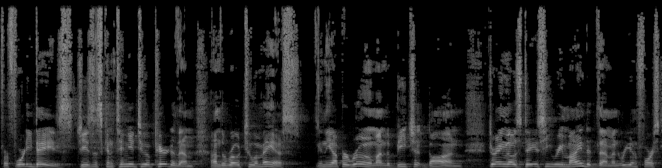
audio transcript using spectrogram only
For 40 days, Jesus continued to appear to them on the road to Emmaus in the upper room, on the beach at dawn. During those days, he reminded them and reinforced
